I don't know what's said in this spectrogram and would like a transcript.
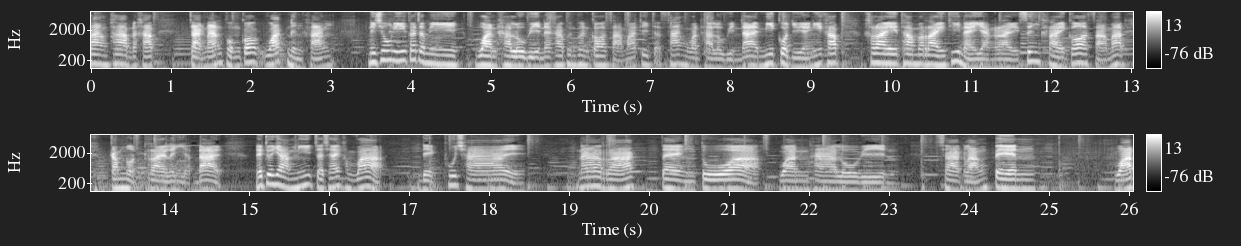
สร้างภาพนะครับ จากนั้นผมก็วักหนึ่งครั้ง ในช่วงนี้ก็จะมีวันฮาโลวีนนะครับเพื่อนๆก็สามารถที่จะสร้างวันฮาโลวีนได้มีกฎอยู่อย่างนี้ครับ ใครทำอะไรที่ไหนอย่างไร ซึ่งใครก็สามารถกำหนดรายละเอียดได้ ในตัวอย่างนี้จะใช้คำว่า เด็กผู้ชาย น่ารัก แต่งตัววันฮาโลวีนฉากหลังเป็นวัด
